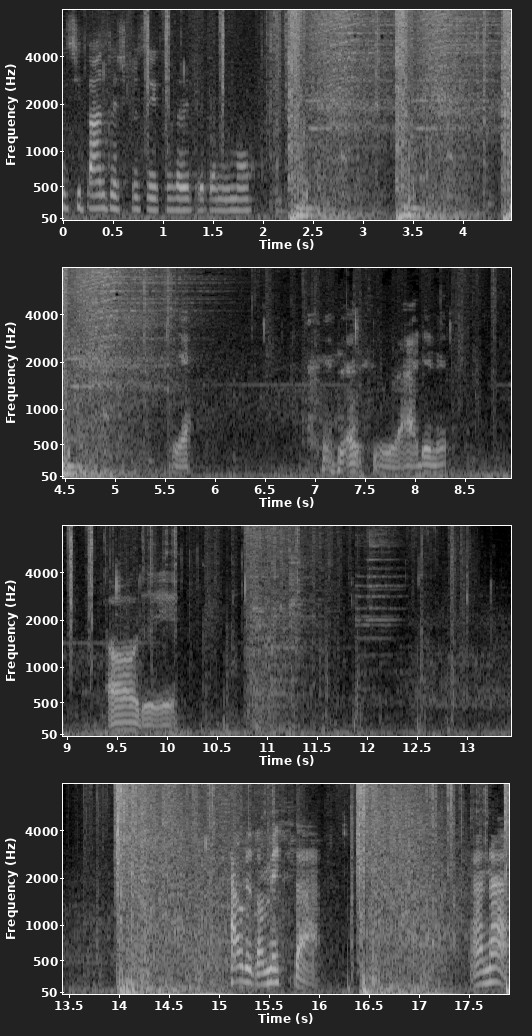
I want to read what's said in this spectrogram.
Has your bandage bazooka loaded anymore? Yeah. That's rad, isn't it? Oh dear. How did I miss that? And that.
